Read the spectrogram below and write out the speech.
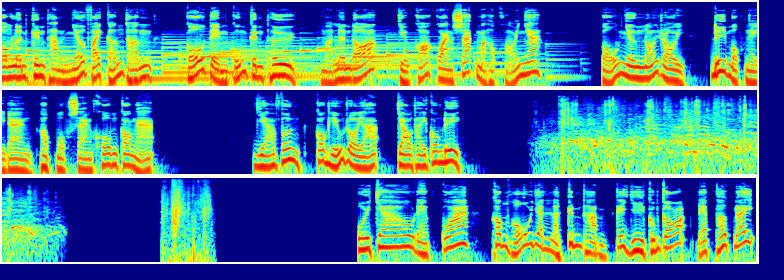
Con lên kinh thành nhớ phải cẩn thận, cố tìm cuốn kinh thư mà lên đó chịu khó quan sát mà học hỏi nhé. Cổ nhân nói rồi, đi một ngày đàn, học một sàn khôn con ạ. Dạ vâng, con hiểu rồi ạ. Chào thầy con đi. Ôi chao, đẹp quá. Không hổ danh là kinh thành, cái gì cũng có, đẹp thật đấy.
